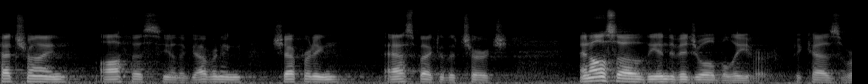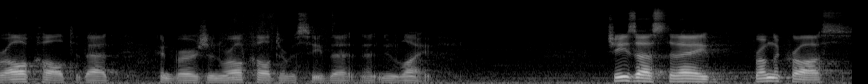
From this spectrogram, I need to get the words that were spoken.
Petrine office, you know, the governing, shepherding aspect of the church, and also the individual believer, because we're all called to that conversion. We're all called to receive that, that new life. Jesus today, from the cross,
